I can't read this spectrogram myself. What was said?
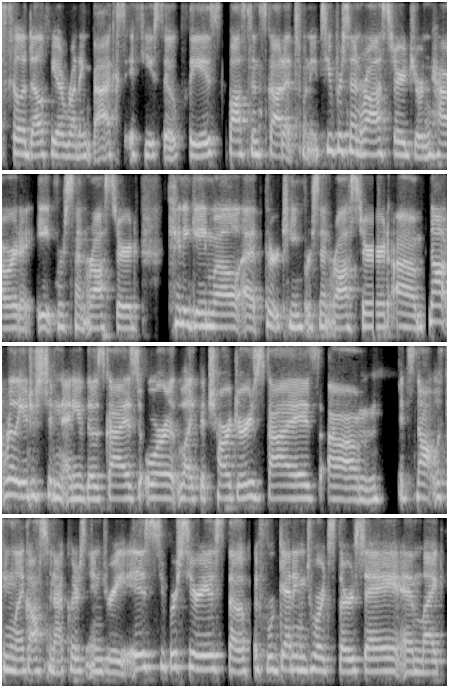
Philadelphia running backs, if you so please. Boston Scott at 22% rostered, Jordan Howard at 8% rostered, Kenny Gainwell at 13% rostered. Um, not really interested in any of those guys or like the Chargers guys. Um, it's not looking like Austin Ekeler's injury is super serious, though. If we're getting towards Thursday and like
